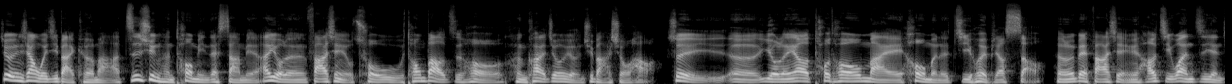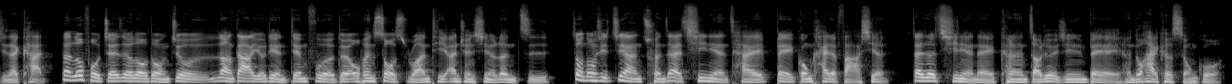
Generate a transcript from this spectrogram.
就有点像维基百科嘛，资讯很透明在上面。啊，有人发现有错误，通报之后，很快就会有人去把它修好。所以，呃，有人要偷偷买后门的机会比较少，很容易被发现，因为好几万只眼睛在看。但 Log4j 这个漏洞就让大家有点颠覆了对 Open Source 软体安全性的认知。这种东西竟然存在七年才被公开的发现，在这七年内，可能早就已经被很多骇客使用过，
